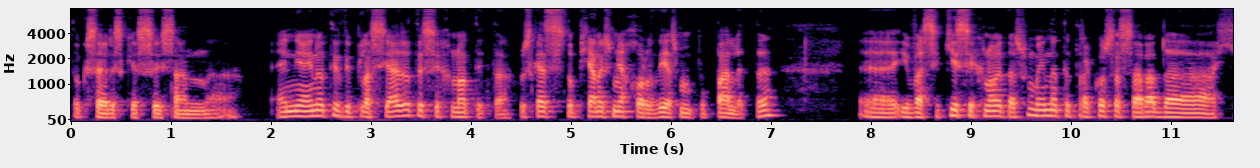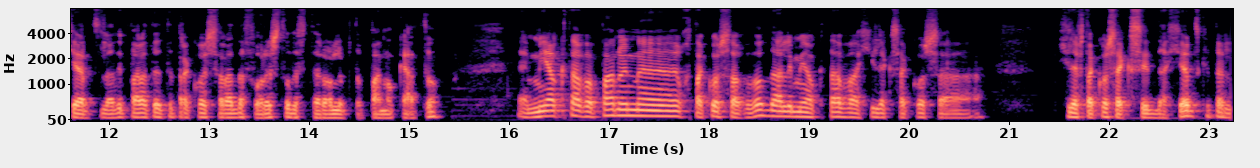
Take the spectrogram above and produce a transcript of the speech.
το ξέρεις και εσύ σαν ε, έννοια, είναι ότι διπλασιάζεται η συχνότητα. Ουσιαστικά στο πιάνο έχεις μια χορδή ας πούμε, που πάλετε. Ε, η βασική συχνότητα ας πούμε είναι 440 Hz, δηλαδή παράτε 440 φορές το δευτερόλεπτο πάνω κάτω. Ε, μία οκτάβα πάνω είναι 880, άλλη μία οκτάβα 1600, 1760 Hz κτλ.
